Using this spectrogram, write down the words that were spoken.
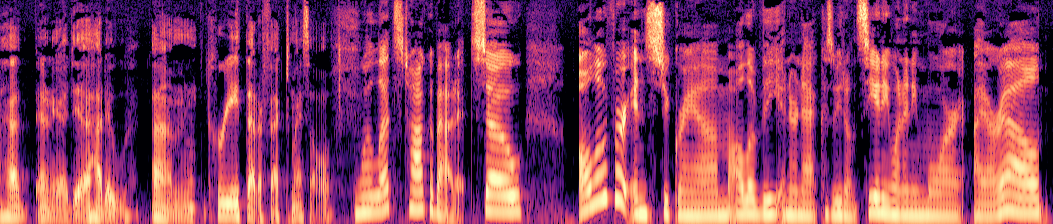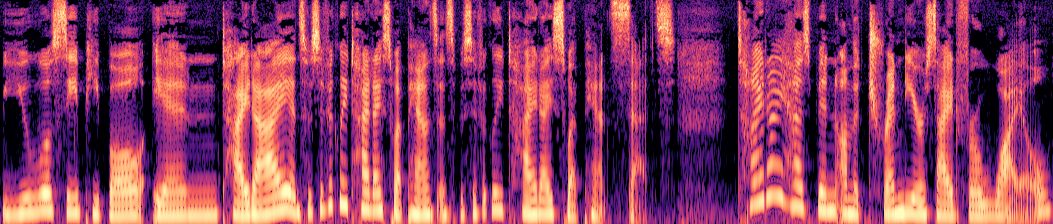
have any idea how to um, create that effect myself. Well, let's talk about it. So, all over Instagram, all over the internet, because we don't see anyone anymore IRL, you will see people in tie dye and specifically tie dye sweatpants and specifically tie dye sweatpants sets. Tie dye has been on the trendier side for a while,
